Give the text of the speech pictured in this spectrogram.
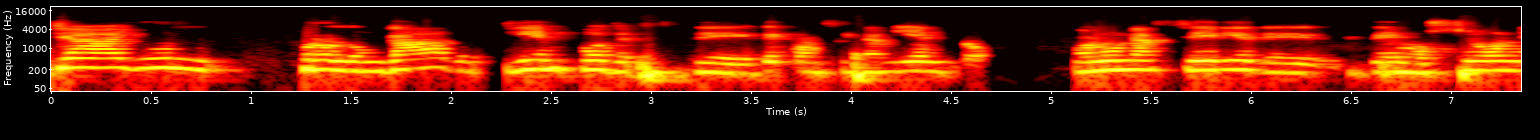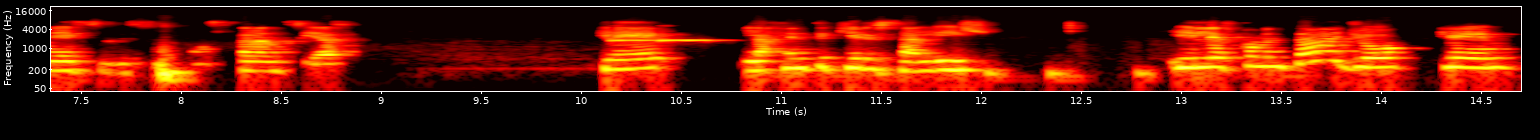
ya hay un prolongado tiempo de, de, confinamiento con una serie de, de emociones de circunstancias que la gente quiere salir. Y les comentaba yo que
